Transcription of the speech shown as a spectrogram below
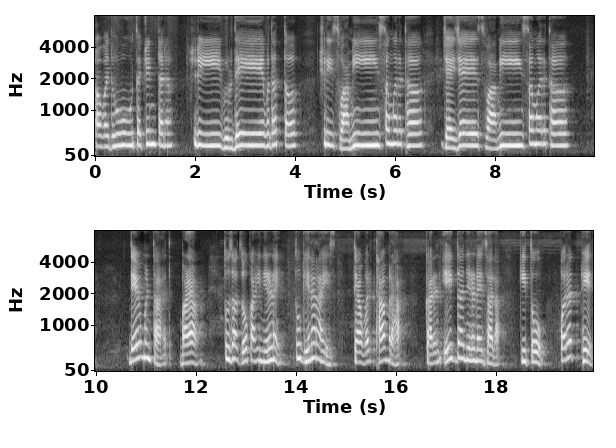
अवधूत चिंतन श्री गुरुदेव दत्त श्री स्वामी समर्थ जय जय स्वामी समर्थ. देव म्हणतात बाळा तुझा जो काही निर्णय तू घेणार आहेस त्यावर ठाम राहा. कारण एकदा निर्णय झाला की तो परत फेर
